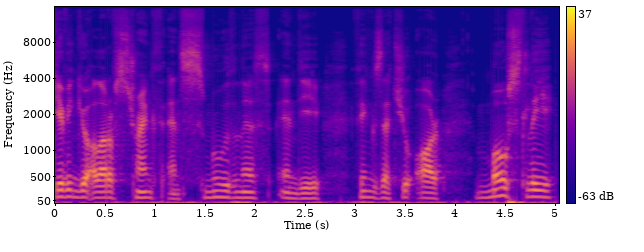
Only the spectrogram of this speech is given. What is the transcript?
giving you a lot of strength and smoothness in the things that you are mostly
